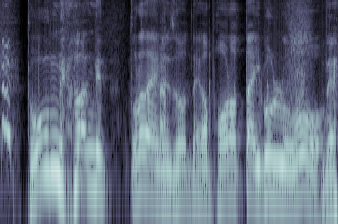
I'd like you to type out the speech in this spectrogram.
동네방네 돌아다니면서 내가 벌었다 이걸로 네.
